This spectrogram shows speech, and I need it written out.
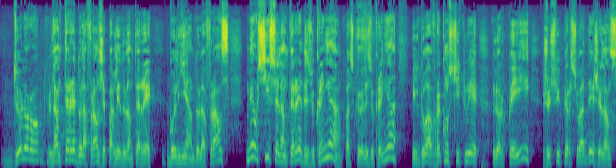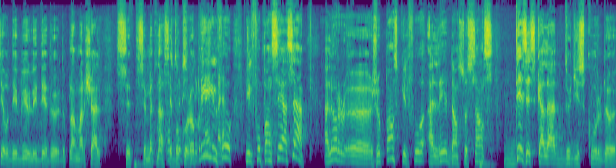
de l'Europe, l'intérêt de la France, j'ai parlé de l'intérêt gaulien de la France, mais aussi c'est l'intérêt des Ukrainiens, parce que les Ukrainiens, ils doivent reconstituer leur pays. Je suis persuadé, j'ai lancé au début l'idée de, plan Marshall, c'est maintenant c'est beaucoup repris, il, faut, il faut penser à ça. Alors, euh, je pense qu'il faut aller dans ce sens désescalade du discours de,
